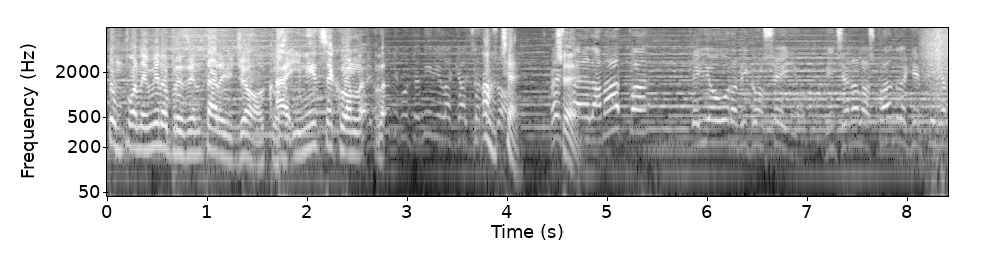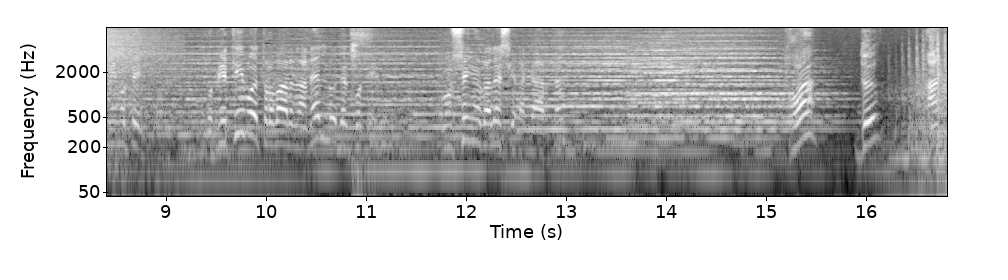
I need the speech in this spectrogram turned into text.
Non può nemmeno presentare il gioco. Ah, inizia con... la- Ah, c'è. Questa C'è. è la mappa che io ora vi consegno. Vincerà la squadra che impiega meno tempo. L'obiettivo è trovare l'anello del potere. Consegno ad Alessia la carta. 3, 2, 1.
